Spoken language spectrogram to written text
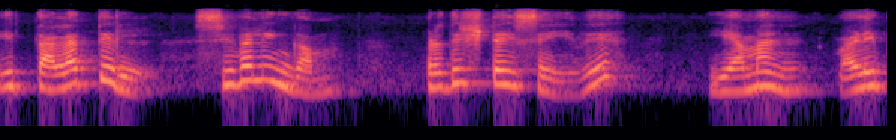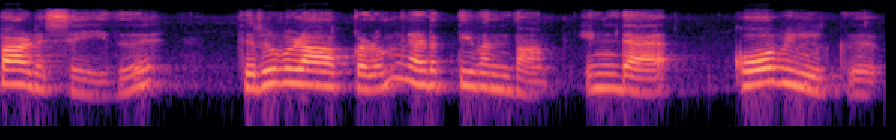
இத்தலத்தில் சிவலிங்கம் பிரதிஷ்டை செய்து யமன் வழிபாடு செய்து திருவிழாக்களும் நடத்தி வந்தான். இந்த கோவிலுக்கு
